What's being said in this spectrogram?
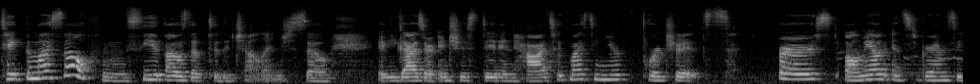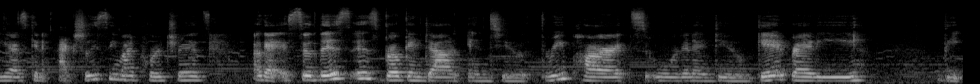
take them myself and see if I was up to the challenge. So if you guys are interested in how I took my senior portraits, first, follow me on Instagram so you guys can actually see my portraits. Okay, so this is broken down into three parts. We're gonna do get ready, the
